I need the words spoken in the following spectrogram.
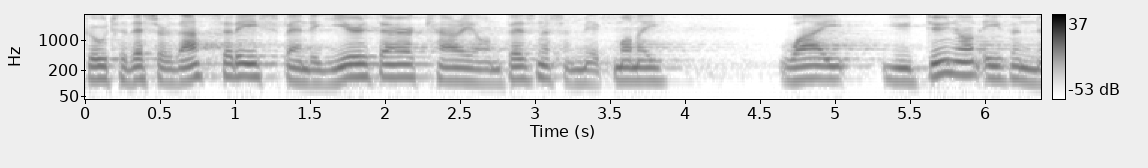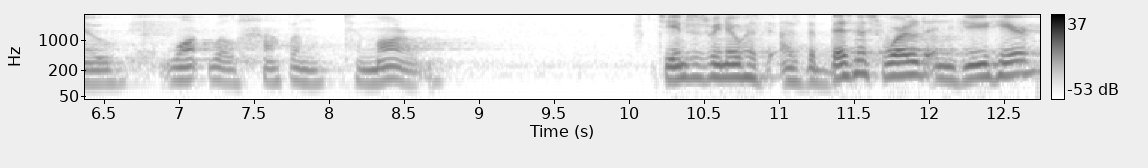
go to this or that city, spend a year there, carry on business, and make money. Why, you do not even know what will happen tomorrow. James, as we know, has, has the business world in view here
